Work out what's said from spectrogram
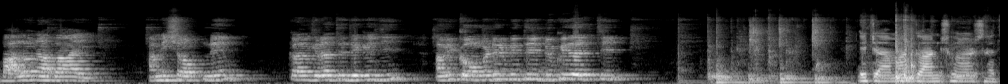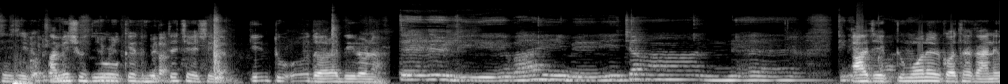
ভালো না ভাই? আমি স্বপ্নে কালকে রাতে দেখেছি আমি কমেডির ভিতরে ঢুকে যাচ্ছি। এটা আমার গান শোনার সাথে ছিল। আমি শুধু ওকে ধরতে চেয়েছিলাম কিন্তু ও ধরা দিল না। হ্যায় আজ একটু মনের কথা গানে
